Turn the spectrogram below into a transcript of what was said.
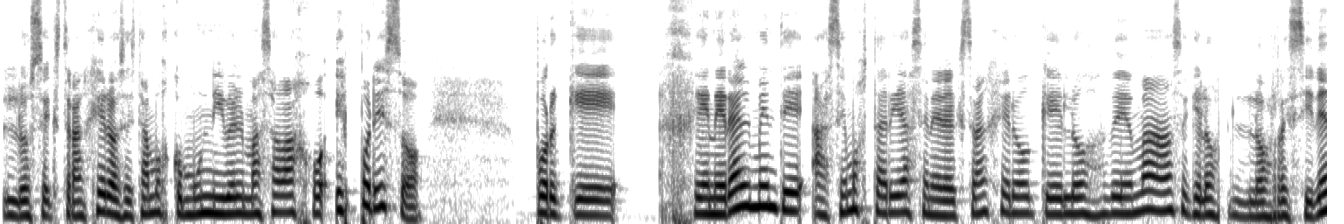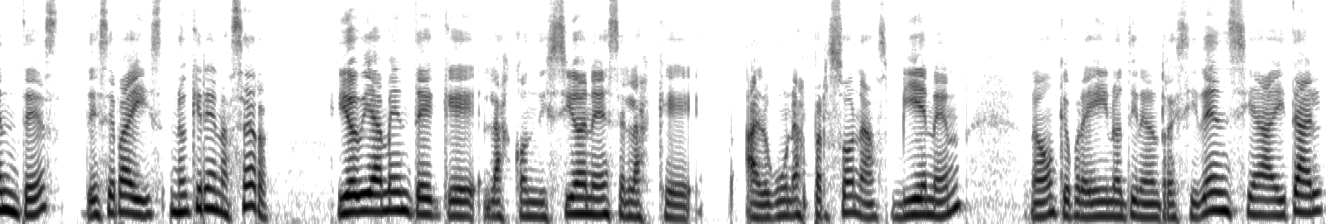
los extranjeros estamos como un nivel más abajo, es por eso. Porque generalmente hacemos tareas en el extranjero que los demás, que los, residentes de ese país no quieren hacer. Y obviamente que las condiciones en las que algunas personas vienen, ¿no? que por ahí no tienen residencia y tal,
